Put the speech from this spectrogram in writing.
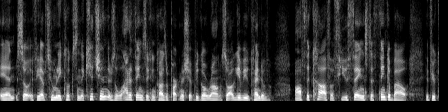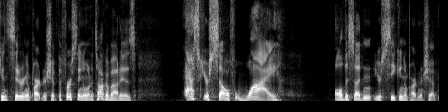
And so, if you have too many cooks in the kitchen, there's a lot of things that can cause a partnership to go wrong. So, I'll give you kind of off the cuff a few things to think about if you're considering a partnership. The first thing I want to talk about is ask yourself why all of a sudden you're seeking a partnership.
